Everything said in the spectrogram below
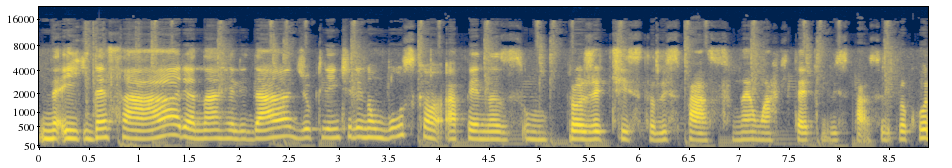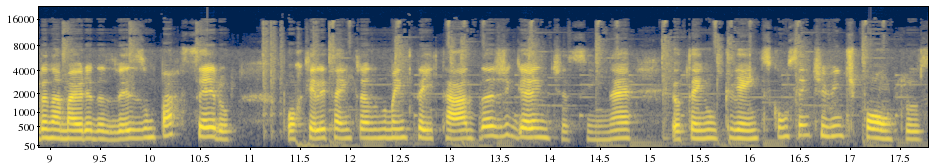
e nessa área, na realidade, o cliente ele não busca apenas um projetista do espaço, né, um arquiteto do espaço, ele procura na maioria das vezes um parceiro porque ele está entrando numa empreitada gigante, assim, né? Eu tenho clientes com 120 pontos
